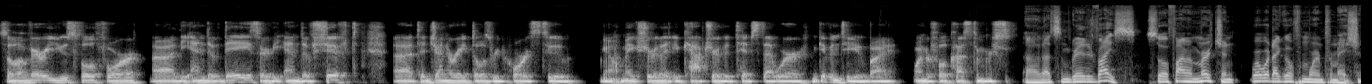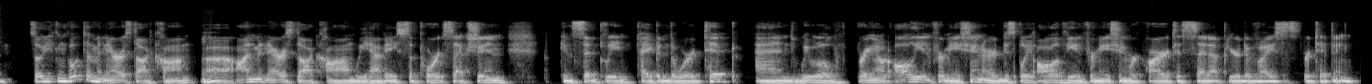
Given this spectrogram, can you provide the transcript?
so very useful for uh, the end of days or the end of shift uh, to generate those reports to you know make sure that you capture the tips that were given to you by wonderful customers uh, that's some great advice so if i'm a merchant where would i go for more information so you can go to Moneris.com. Mm-hmm. Uh, on Moneris.com, we have a support section. Can simply type in the word tip and we will bring out all the information or display all of the information required to set up your device for tipping.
